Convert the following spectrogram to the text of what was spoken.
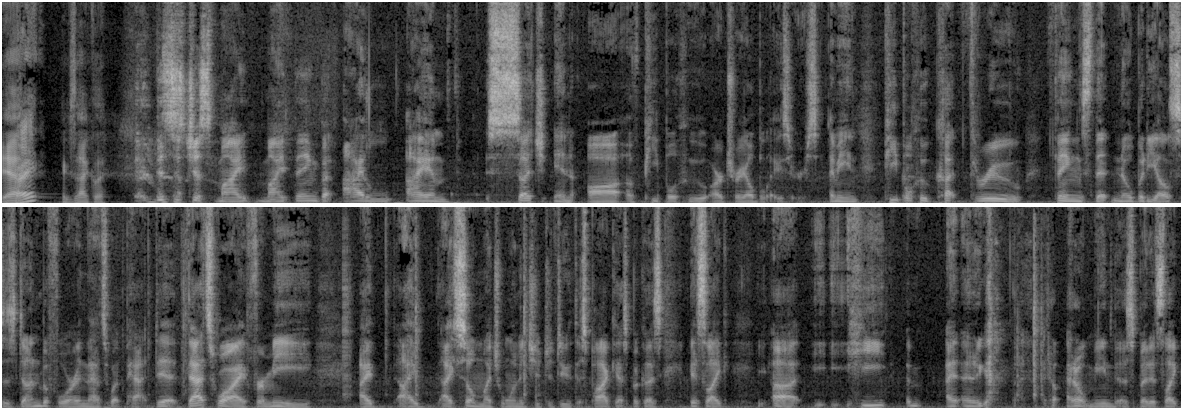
yeah, right? Exactly. This is just my my thing, but I I am such in awe of people who are trailblazers. I mean, people who cut through things that nobody else has done before, and that's what Pat did. That's why, for me, I I I so much wanted you to do this podcast because it's like uh, he. I, and I don't, I don't mean this, but it's like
